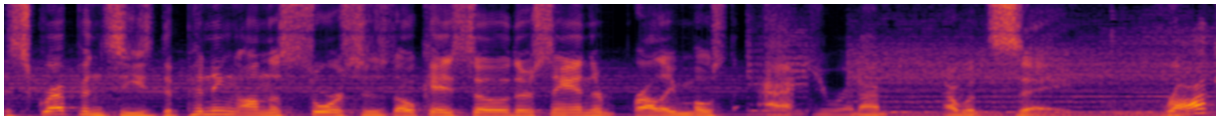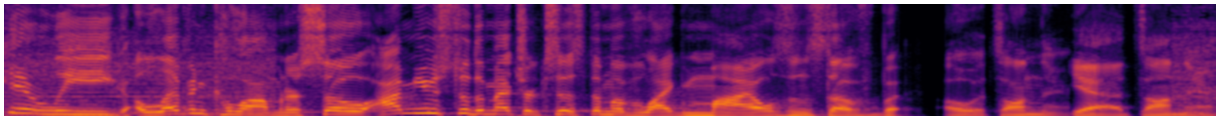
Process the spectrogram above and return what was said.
Discrepancies depending on the sources. Okay, so they're saying they're probably most accurate, I, I would say. Rocket League, 11 kilometers. So I'm used to the metric system of like miles and stuff, but oh, it's on there. Yeah, it's on there.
